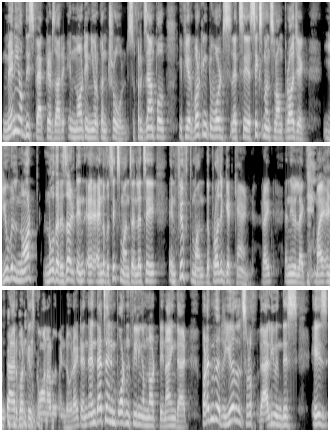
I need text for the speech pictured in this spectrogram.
many of these factors are in, not in your control. So for example if you're working towards let's say a 6 months long project you will not know the result in uh, end of the 6 months. And let's say in 5th month the project get canned right? And you're like my entire work is gone out of the window right? And and that's an important feeling. I'm not denying that. But i think the real sort of value in this is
